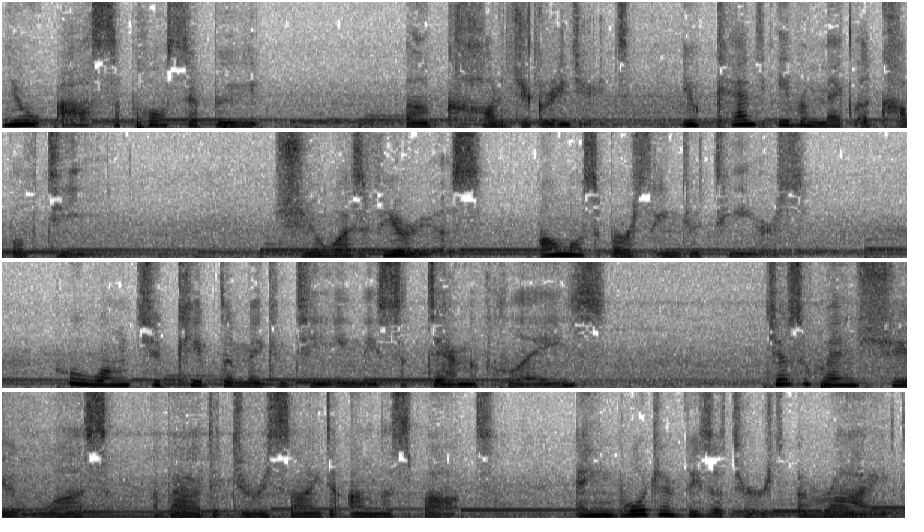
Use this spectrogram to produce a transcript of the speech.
You are supposed to be a college graduate. You can't even make a cup of tea. She was furious, almost burst into tears. Who wants to keep the making tea in this damn place? Just when she was about to resign on the spot, an important visitors arrived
